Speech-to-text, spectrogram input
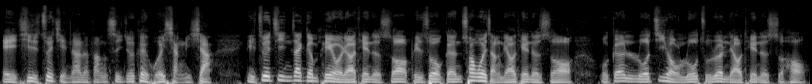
哎，其实最简单的方式，你就可以回想一下，你最近在跟朋友聊天的时候，比如说我跟创会长聊天的时候，我跟罗继红罗主任聊天的时候，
